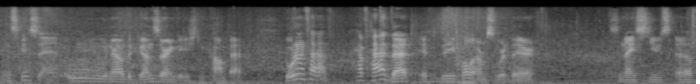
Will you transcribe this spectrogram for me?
Greenskins. And ooh, now the guns are engaged in combat. We wouldn't have, have had that if the pole arms were there. It's a nice use of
